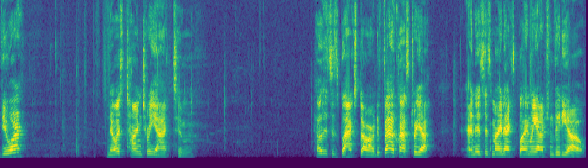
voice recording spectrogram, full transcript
viewer. Now it's time to react to how this is Black Star, the Equestria, and this is my next blind reaction video.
